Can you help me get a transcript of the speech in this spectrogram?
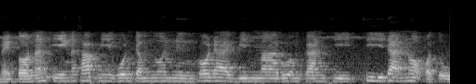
ในตอนนั้นเองนะครับมีคนจำนวนหนึ่งก็ได้บินมารวมกันที่ที่ด้านนอกประตู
